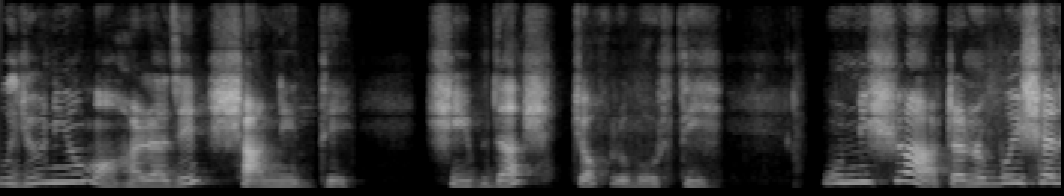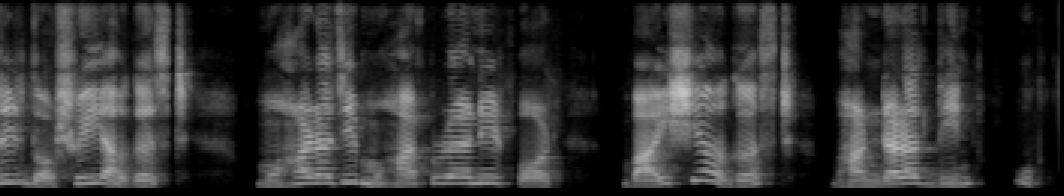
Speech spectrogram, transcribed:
পূজনীয় মহারাজের সান্নিধ্যে, শিবদাস চক্রবর্তী। উনিশশো আটানব্বই সালের দশই আগস্ট, মহারাজের মহাপ্রয়াণের পর বাইশে আগস্ট ভান্ডারার দিন উক্ত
